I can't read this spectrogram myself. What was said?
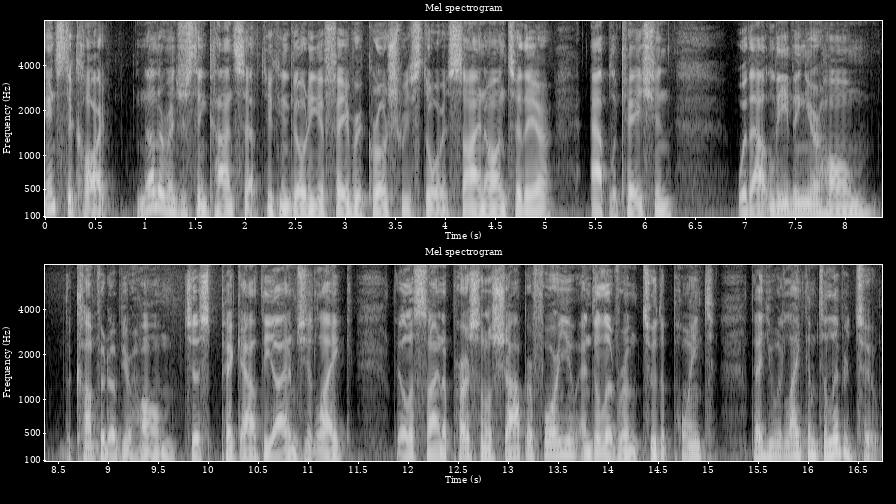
Instacart, another interesting concept. You can go to your favorite grocery stores, sign on to their application without leaving your home, the comfort of your home. Just pick out the items you'd like. They'll assign a personal shopper for you and deliver them to the point that you would like them delivered to.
